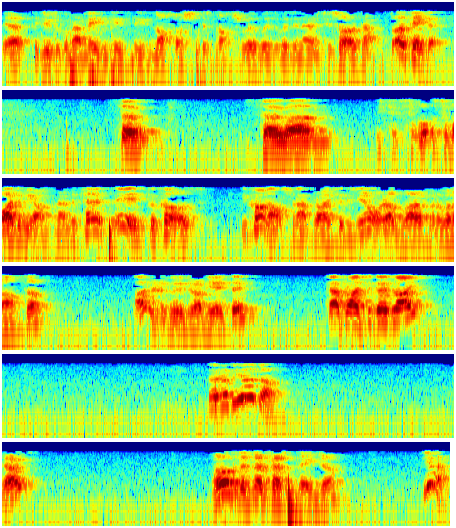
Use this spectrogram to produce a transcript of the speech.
Yeah? They do talk about maybe these, these Nochosh, this Nochosh was, was, in Eretz Yisrael. Okay, so, so, um, so, what, so why do we ask now? The tenet is because you can't answer that Brisa because you know what Rabbi Barafuna will answer. I don't agree with Rabbi Yosef. That Brisa goes like, no, Rabbi Yehuda. Right? Oh, but there's no present danger. Yeah,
